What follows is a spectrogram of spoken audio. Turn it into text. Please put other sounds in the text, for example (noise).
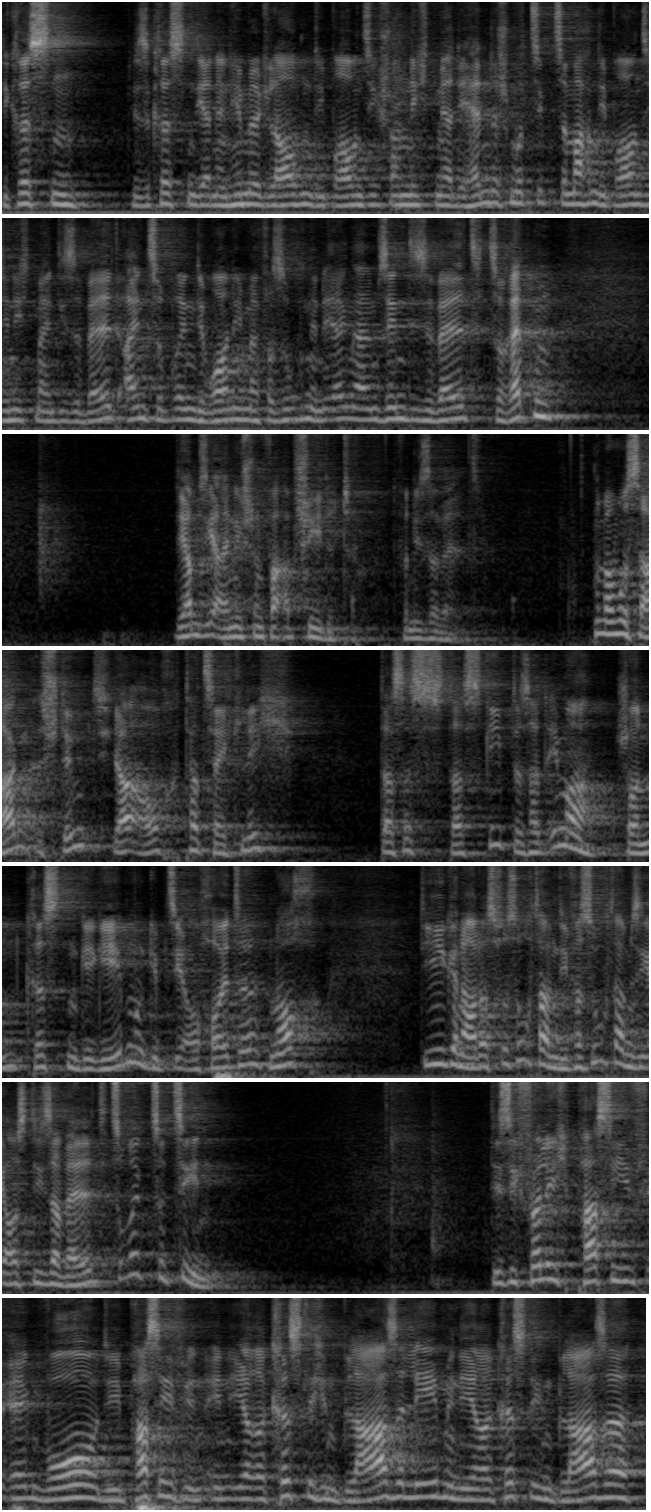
die Christen, diese Christen, die an den Himmel glauben, die brauchen sich schon nicht mehr die Hände schmutzig zu machen, die brauchen sich nicht mehr in diese Welt einzubringen, die brauchen nicht mehr versuchen, in irgendeinem Sinn diese Welt zu retten. Die haben sich eigentlich schon verabschiedet von dieser Welt. Und man muss sagen, es stimmt ja auch tatsächlich, dass es das gibt. Es hat immer schon Christen gegeben und gibt sie auch heute noch, die genau das versucht haben, die versucht haben, sich aus dieser Welt zurückzuziehen, die sich völlig passiv irgendwo, die passiv in, in ihrer christlichen Blase leben, in ihrer christlichen Blase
